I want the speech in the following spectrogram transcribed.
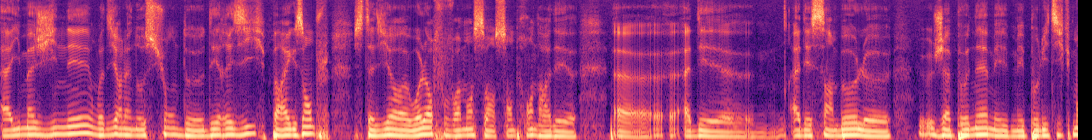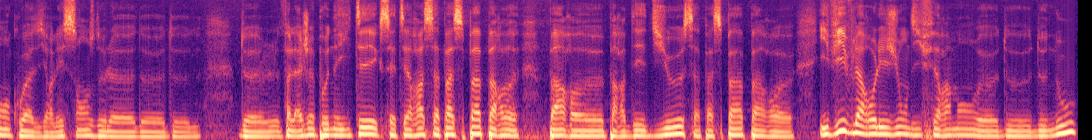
à imaginer, on va dire, la notion d'hérésie, par exemple, c'est-à-dire, euh, ou alors il faut vraiment s'en prendre à des, euh, à des, euh, à des symboles japonais, mais, politiquement, quoi, dire l'essence de, la- de, de, la japonéité, etc. Ça passe pas par, par, par des dieux, ça passe pas par. ils vivent la religion différemment de, nous,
